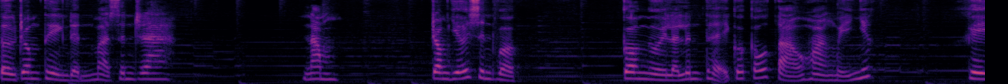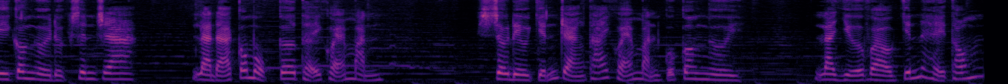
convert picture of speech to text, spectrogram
từ trong thiền định mà sinh ra 5. Trong giới sinh vật con người là linh thể có cấu tạo hoàn mỹ nhất. Khi con người được sinh ra là đã có một cơ thể khỏe mạnh. Sự điều chỉnh trạng thái khỏe mạnh của con người là dựa vào chính hệ thống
